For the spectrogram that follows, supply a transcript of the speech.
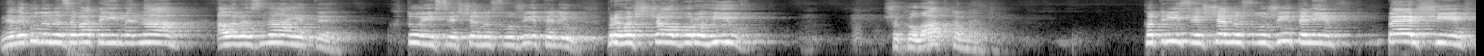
Я не буду називати імена, але ви знаєте, хто із священнослужителів пригощав ворогів шоколадками, котрі священнослужителі перші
